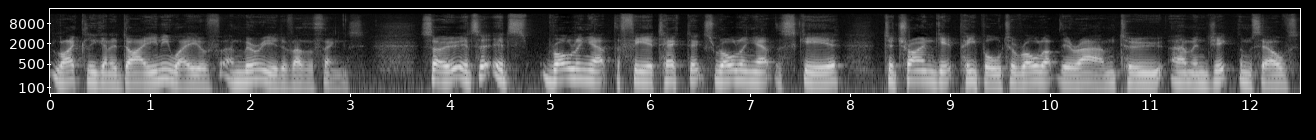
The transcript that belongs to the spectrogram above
likely going to die anyway of a myriad of other things. So it's, it's rolling out the fear tactics, rolling out the scare to try and get people to roll up their arm to um, inject themselves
